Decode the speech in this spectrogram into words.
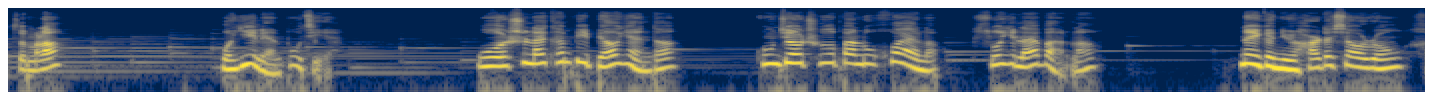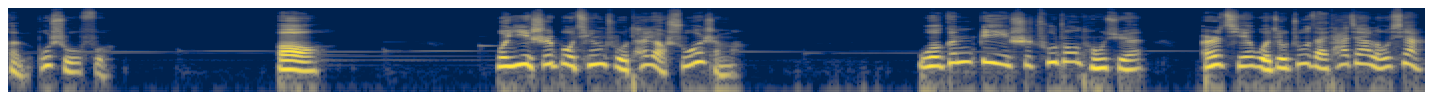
怎么了？我一脸不解。我是来看 B 表演的，公交车半路坏了，所以来晚了。那个女孩的笑容很不舒服。哦，我一时不清楚她要说什么。我跟 B 是初中同学，而且我就住在他家楼下。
